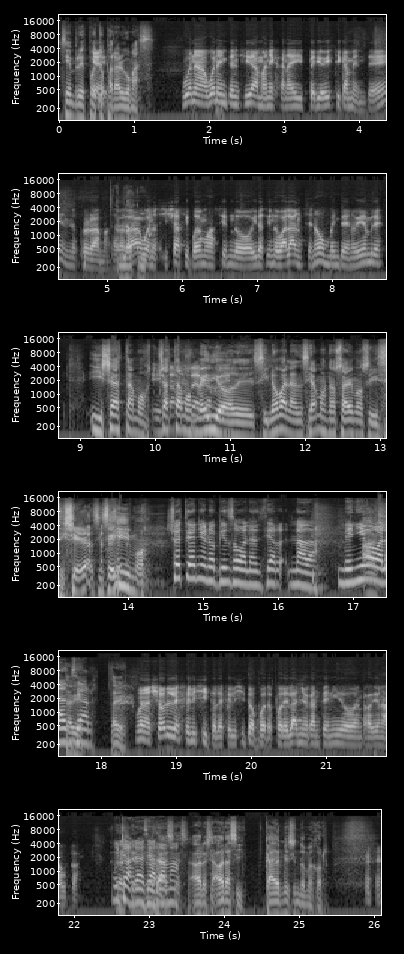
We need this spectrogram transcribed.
Siempre dispuestos Bien. para algo más. Buena, buena intensidad manejan ahí periodísticamente ¿eh? en los programas. La Lo- verdad, bueno, si ya si podemos haciendo, ir haciendo balance, ¿no? Un 20 de noviembre. Y ya estamos, Y ya estamos estamos cerca, medio sí. de, si no balanceamos no sabemos si, si llega, si seguimos. Yo este año no pienso balancear nada. Me niego Ah, a está balancear. bien, Está bien. Bueno, yo les felicito, les felicito por, por el año que han tenido en Radionauta. Muchas Gracias, gracias, Rama. Gracias. Ahora, ahora sí, cada vez me siento mejor.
